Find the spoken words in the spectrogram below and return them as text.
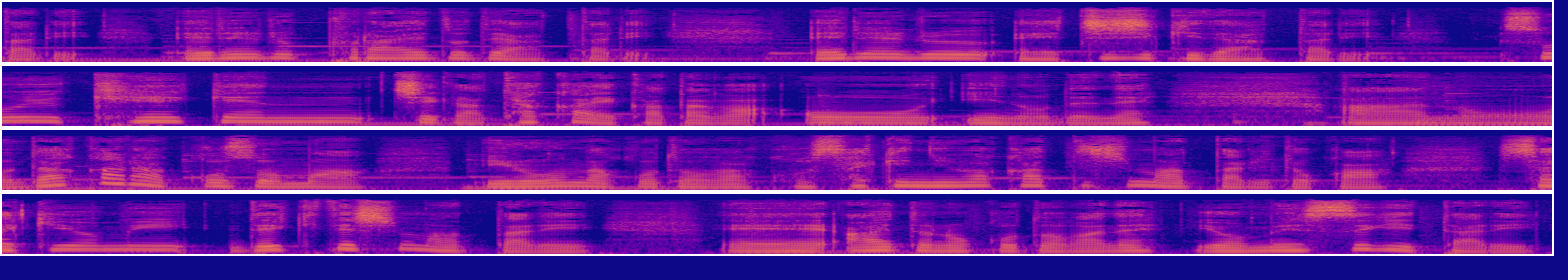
たり、得れるプライドであったり、得れる、知識であったり、そういう経験値が高い方が多いのでね、あの、だからこそまあ、いろんなことがこう先に分かってしまったりとか、先読みできてしまったり、えー、相手のことがね、読めすぎたり、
